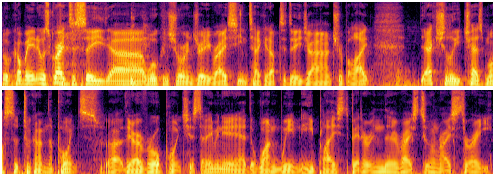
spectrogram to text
look, I mean, it was great to see uh, Walkinshaw and Andretti Racing take it up to DJR and Triple Eight. Actually, Chaz Mostert took home the points, uh, the overall points yesterday. Even if he had the one win, he placed better in the race two and race three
